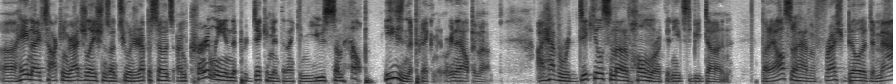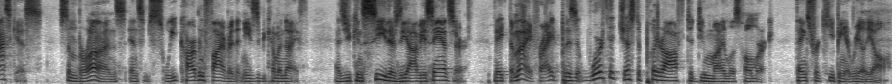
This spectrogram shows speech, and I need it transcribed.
Uh, hey, Knife Talk, congratulations on 200 episodes. I'm currently in the predicament that I can use some help. He's in the predicament. We're going to help him out. I have a ridiculous amount of homework that needs to be done, but I also have a fresh build of Damascus, some bronze, and some sweet carbon fiber that needs to become a knife. As you can see, there's the obvious answer make the knife, right? But is it worth it just to put it off to do mindless homework? Thanks for keeping it real, y'all.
